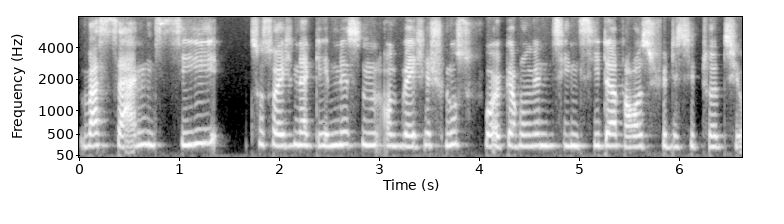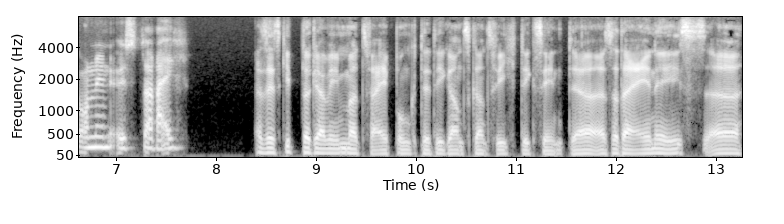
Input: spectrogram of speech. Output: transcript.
Was sagen Sie zu solchen Ergebnissen und welche Schlussfolgerungen ziehen Sie daraus für die Situation in Österreich? Also es gibt da, glaube ich, immer zwei Punkte, die ganz, ganz wichtig sind. Ja. Also der eine ist, äh,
